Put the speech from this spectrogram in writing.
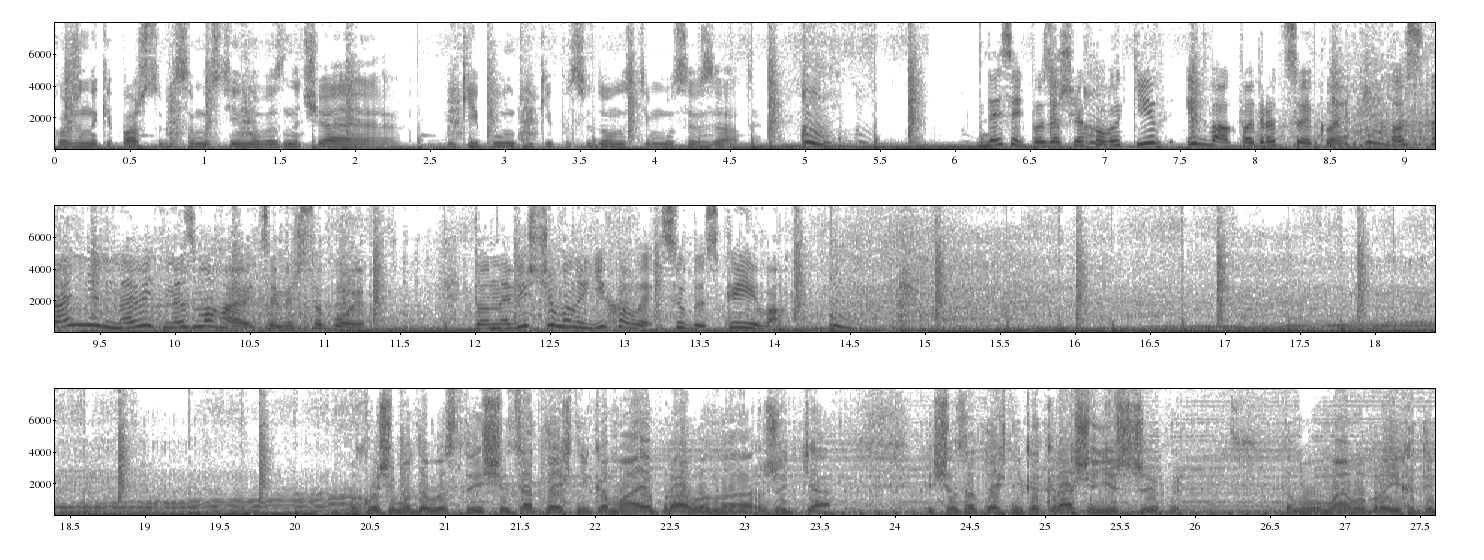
Кожен екіпаж собі самостійно визначає, який пункт, в якій послідовності мусить взяти. 10 позашляховиків і два квадроцикли. Останні навіть не змагаються між собою. То навіщо вони їхали сюди з Києва? Ми хочемо довести, що ця техніка має право на життя, і що ця техніка краще, ніж джипи. Тому ми маємо проїхати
